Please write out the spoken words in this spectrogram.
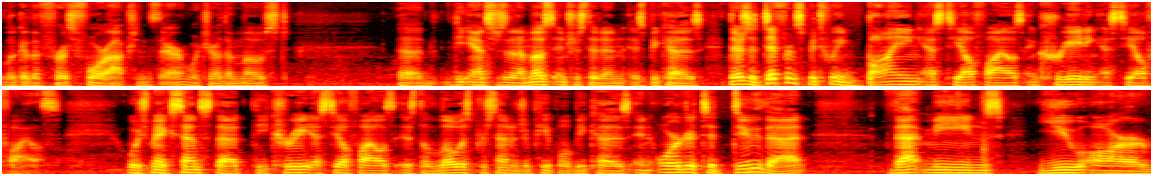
look at the first four options there, which are the most uh, the answers that I'm most interested in is because there's a difference between buying STL files and creating STL files, which makes sense that the create STL files is the lowest percentage of people because in order to do that, that means you are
